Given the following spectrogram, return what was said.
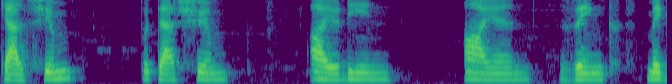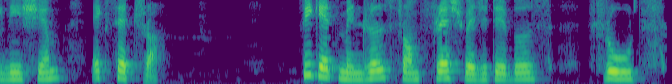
calcium, potassium, iodine, iron, zinc, magnesium, etc. We get minerals from fresh vegetables, fruits,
